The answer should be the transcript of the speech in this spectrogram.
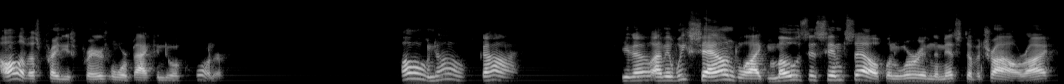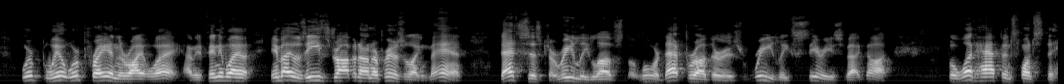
all of us pray these prayers when we're backed into a corner. Oh, no, God. You know, I mean, we sound like Moses himself when we're in the midst of a trial, right? We're, we're, we're praying the right way. I mean, if anybody, anybody was eavesdropping on our prayers, they're like, man, that sister really loves the Lord. That brother is really serious about God. But what happens once the,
